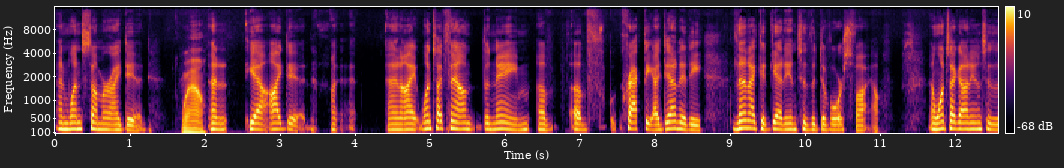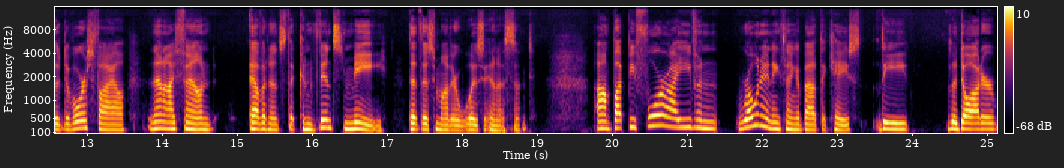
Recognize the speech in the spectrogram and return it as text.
and one summer I did. wow. And yeah, I did. I, and I once I found the name of of cracked the identity, then I could get into the divorce file. And once I got into the divorce file, then I found evidence that convinced me that this mother was innocent. Um, but before I even wrote anything about the case, the the daughter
